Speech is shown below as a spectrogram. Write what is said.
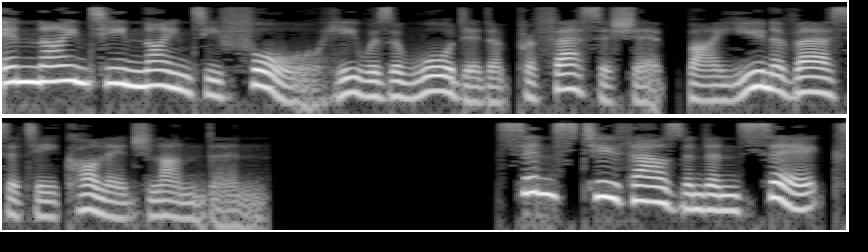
In 1994 he was awarded a professorship by University College London. Since 2006,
